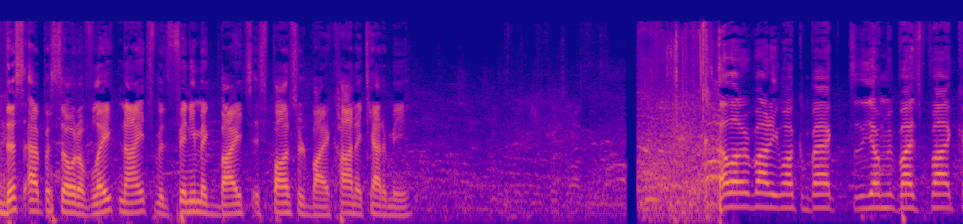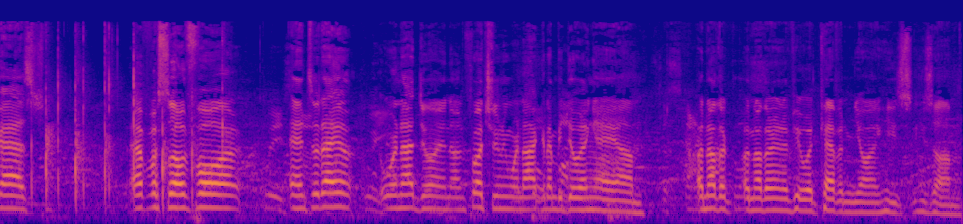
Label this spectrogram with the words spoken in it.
This episode of Late Nights with Finney McBites is sponsored by Khan Academy. Hello, everybody. Welcome back to the Young Bites podcast, episode four. And today we're not doing. Unfortunately, we're not going to be doing a um, another another interview with Kevin Young. He's he's um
